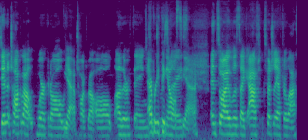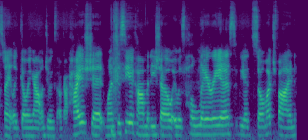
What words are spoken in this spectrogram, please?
didn't talk about work at all. We yeah. talked about all other things. Everything else. Nice. Yeah. And so I was like, after, especially after last night, like going out and doing stuff, I got high as shit, went to see a comedy show. It was hilarious. We had so much fun.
